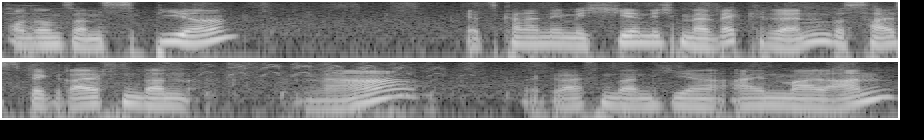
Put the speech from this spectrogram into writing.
und unseren Spear. Jetzt kann er nämlich hier nicht mehr wegrennen. Das heißt, wir greifen dann... Na? Wir greifen dann hier einmal an.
